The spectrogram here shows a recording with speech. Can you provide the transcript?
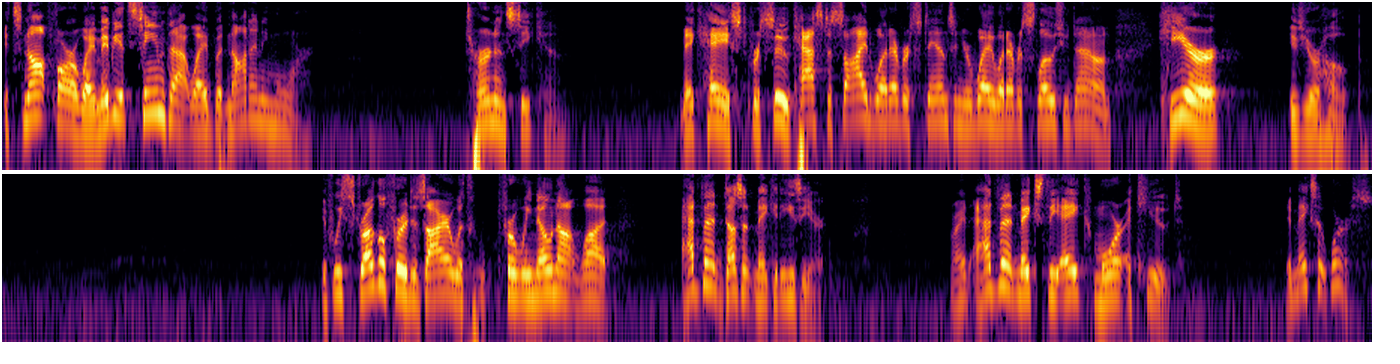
It's not far away. Maybe it seemed that way, but not anymore. Turn and seek him. Make haste, pursue, cast aside whatever stands in your way, whatever slows you down. Here is your hope. If we struggle for a desire with, for we know not what, Advent doesn't make it easier. Right? Advent makes the ache more acute. It makes it worse.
